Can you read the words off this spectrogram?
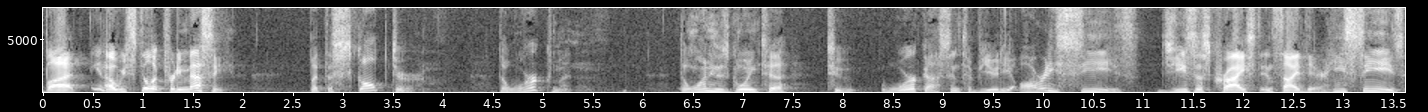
but, you know, we still look pretty messy. But the sculptor, the workman, the one who's going to, to work us into beauty, already sees Jesus Christ inside there. He sees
